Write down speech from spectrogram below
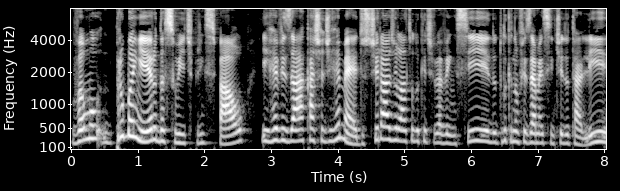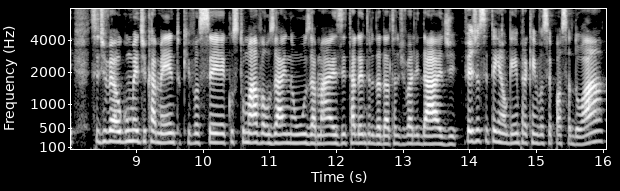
vamos para o banheiro da suíte principal e revisar a caixa de remédios, tirar de lá tudo que tiver vencido, tudo que não fizer mais sentido tá ali. Se tiver algum medicamento que você costumava usar e não usa mais e está dentro da data de validade, veja se tem alguém para quem você possa doar.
